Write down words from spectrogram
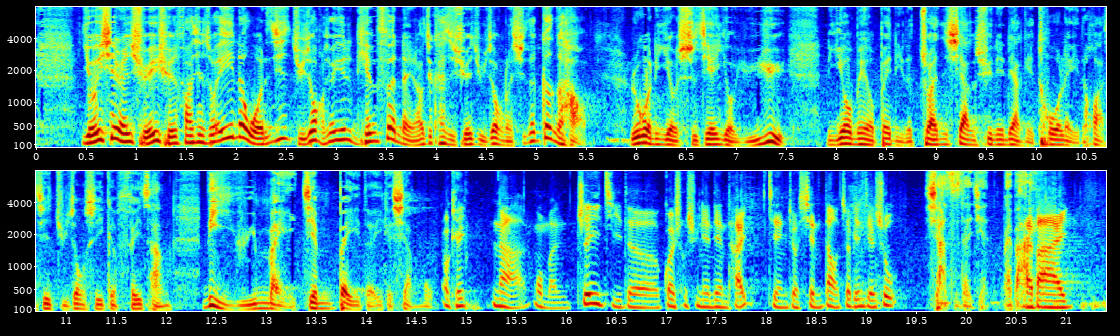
有一些人学一学，发现说，诶，那我的其实举重好像有点天分呢，然后就开始学举重了，学得更好。如果你有时间有余裕，你又没有被你的专项训练量给拖累的话，其实举重是一个非常利于美兼备的一个项目。OK，那我们这一集的怪兽训练电台，今天就先到这边结束，下次再见，拜拜，拜拜。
